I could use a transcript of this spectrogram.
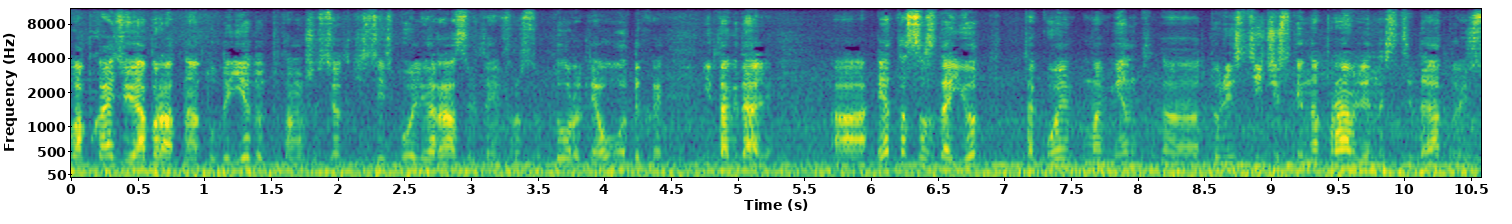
в Абхазию и обратно оттуда едут, потому что все-таки здесь более развитая инфраструктура для отдыха и так далее. А, это создает такой момент э, туристической направленности, да, то есть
